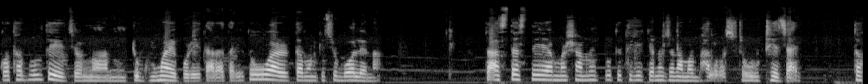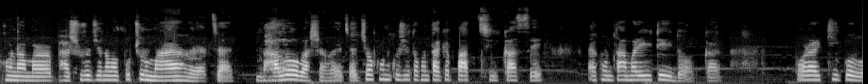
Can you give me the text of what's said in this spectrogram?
কথা বলতে এর জন্য আমি একটু ঘুমায় পড়ি তাড়াতাড়ি। তো আর তেমন কিছু বলে না। তো আস্তে আস্তে আমার স্বামীর প্রতি থেকে কেন যেন আমার ভালোবাসাটা উঠে যায়। তখন আমার ভাসুরের জন্য আমার প্রচুর মায়া হয়ে যায়, ভালোবাসা হয়ে যায়। যখন খুশি তখন তাকে পাচ্ছি কাছে, এখন তো আমার এইটাই দরকার। পরে আর কি করব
